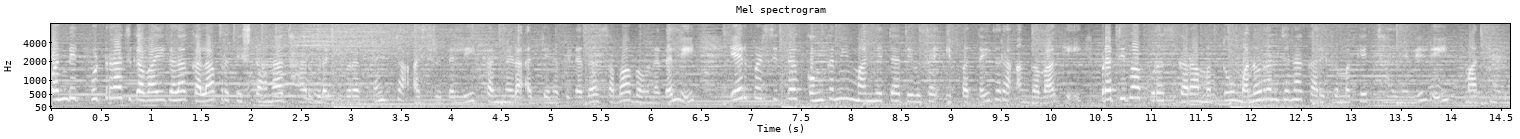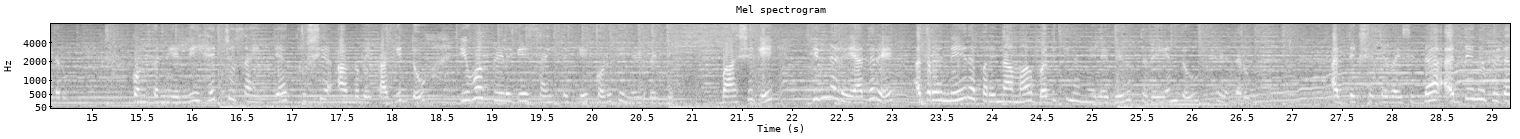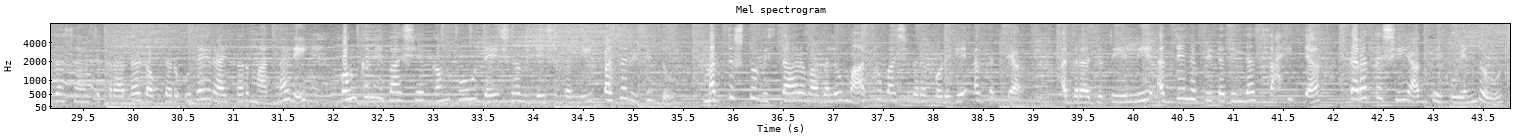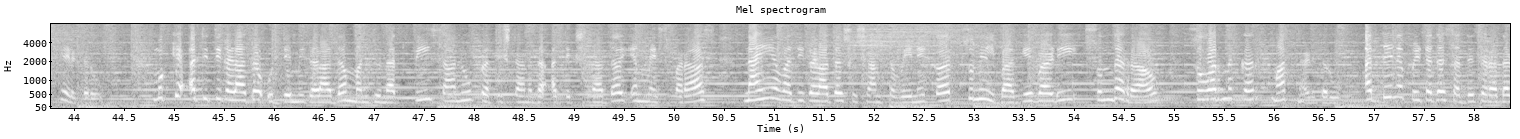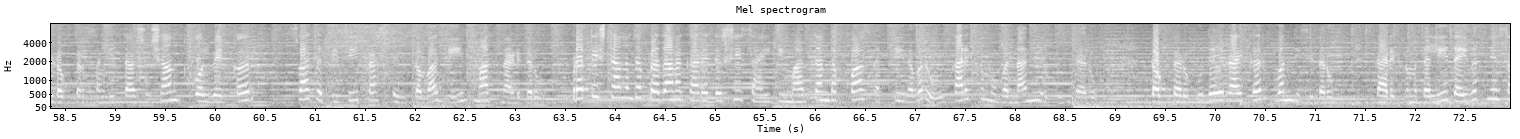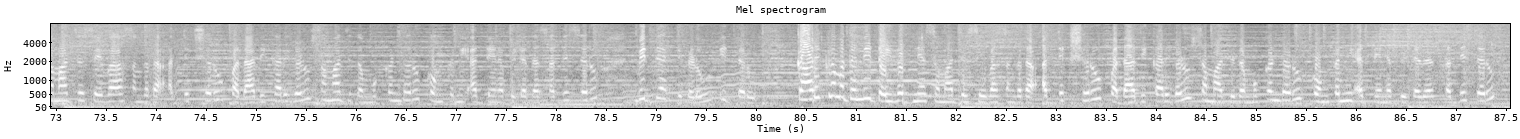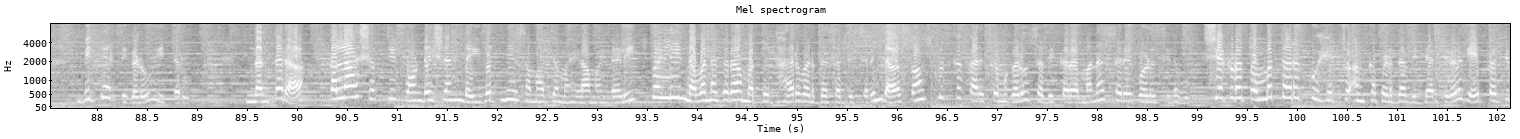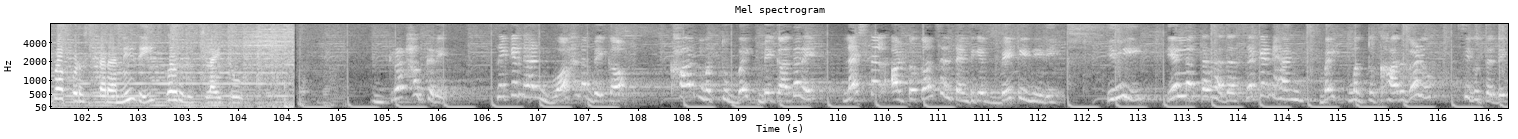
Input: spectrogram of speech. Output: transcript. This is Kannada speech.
ಪಂಡಿತ್ ಪುಟ್ರಾಜ್ ಗವಾಯಿಗಳ ಕಲಾ ಪ್ರತಿಷ್ಠಾನ ಧಾರವಾಡ ಇವರ ಸಂಯುಕ್ತ ಆಶ್ರಯದಲ್ಲಿ ಕನ್ನಡ ಅಧ್ಯಯನ ಪೀಠದ ಸಭಾಭವನದಲ್ಲಿ ಏರ್ಪಡಿಸಿದ್ದ ಕೊಂಕಣಿ ಮಾನ್ಯತಾ ದಿವಸ ಇಪ್ಪತ್ತೈದರ ಅಂಗವಾಗಿ ಪ್ರತಿಭಾ ಪುರಸ್ಕಾರ ಮತ್ತು ಮನೋರಂಜನಾ ಕಾರ್ಯಕ್ರಮಕ್ಕೆ ಚಾಲನೆ ನೀಡಿ ಮಾತನಾಡಿದರು. ಕೊಂಕಣಿಯಲ್ಲಿ ಹೆಚ್ಚು ಸಾಹಿತ್ಯ ಕೃಷಿ ಆಗಬೇಕಾಗಿದ್ದು, ಯುವ ಪೀಳಿಗೆ ಸಾಹಿತ್ಯಕ್ಕೆ ಕೊಡುಗೆ ನೀಡಬೇಕು. ಭಾಷೆಗೆ ಹಿನ್ನಡೆಯಾದರೆ ಅದರ ನೇರ ಪರಿಣಾಮ ಬದುಕಿನ ಮೇಲೆ ಬೀರುತ್ತದೆ ಎಂದು ಹೇಳಿದರು. ಅಧ್ಯಕ್ಷತೆ ವಹಿಸಿದ್ದ ಅಧ್ಯಯನ ಪೀಠದ ಸಂಯೋಜಕರಾದ ಡಾಕ್ಟರ್ ಉದಯ್ ರಾಯ್ಕರ್ ಮಾತನಾಡಿ, ಕೊಂಕಣಿ ಭಾಷೆಯ ಕಂಪು ದೇಶ ವಿದೇಶದಲ್ಲಿ ಪಸರಿಸಿದ್ದು ಮತ್ತಷ್ಟು ವಿಸ್ತಾರವಾಗಲು ಮಾತೃಭಾಷಿಗರ ಕೊಡುಗೆ ಅಗತ್ಯ. ಅದರ ಜೊತೆಯಲ್ಲಿ ಅಧ್ಯಯನ ಪೀಠದಿಂದ ಸಾಹಿತ್ಯ ಕರಕಶಿಯಾಗಬೇಕು ಎಂದು ಹೇಳಿದರು. ಮುಖ್ಯ ಅತಿಥಿಗಳಾದ ಉದ್ಯಮಿಗಳಾದ ಮಂಜುನಾಥ್ ಪಿ. ಸಾನು, ಪ್ರತಿಷ್ಠಾನದ ಅಧ್ಯಕ್ಷರಾದ ಎಂಎಸ್ ಪರಾಸ್ ನ್ಯಾಯವಾದಿಗಳಾದ ಸುಶಾಂತ ವೇನೇಕರ್ ಸುನಿಲ್ ಬಾಗೇವಾಡಿ ಸುಂದರ್ ರಾವ್ ಸುವರ್ಣಕರ್ ಮಾತನಾಡಿದರು. ಅಧ್ಯಯನ ಪೀಠದ ಸದಸ್ಯರಾದ ಡಾಕ್ಟರ್ ಸಂಗೀತಾ ಸುಶಾಂತ್ ಕೋಲ್ವೇಕರ್ ಸ್ವಾಗತಿಸಿ ಪ್ರಾಸ್ತಾವಿಕವಾಗಿ ಮಾತನಾಡಿದರು. ಪ್ರತಿಷ್ಠಾನದ ಪ್ರಧಾನ ಕಾರ್ಯದರ್ಶಿ ಸಾಹಿತಿ ಮಾರ್ತಾಂಡಪ್ಪ ಕತ್ತೀರವರು ಕಾರ್ಯಕ್ರಮವನ್ನು ನಿರೂಪಿಸಿದರು. ಡಾಕ್ಟರ್ ಉದಯ್ ರಾಯ್ಕರ್ ವಂದಿಸಿದರು. ಕಾರ್ಯಕ್ರಮದಲ್ಲಿ ದೈವಜ್ಞ ಸಮಾಜ ಸೇವಾ ಸಂಘದ ಅಧ್ಯಕ್ಷರು, ಪದಾಧಿಕಾರಿಗಳು, ಸಮಾಜದ ಮುಖಂಡರು, ಕೊಂಕಣಿ ಅಧ್ಯಯನ ಪೀಠದ ಸದಸ್ಯರು, ವಿದ್ಯಾರ್ಥಿಗಳು ಇದ್ದರು. ಕಾರ್ಯಕ್ರಮದಲ್ಲಿ ದೈವಜ್ಞ ಸಮಾಜ ಸೇವಾ ಸಂಘದ ಅಧ್ಯಕ್ಷರು, ಪದಾಧಿಕಾರಿಗಳು, ಸಮಾಜದ ಮುಖಂಡರು, ಕೊಂಕಣಿ ಅಧ್ಯಯನ ಪೀಠದ ಸದಸ್ಯರು, ವಿದ್ಯಾರ್ಥಿಗಳು ಇದ್ದರು. ನಂತರ ಕಲಾಶಕ್ತಿ ಫೌಂಡೇಶನ್ ದೈವಜ್ಞ ಸಮಾಜ ಮಹಿಳಾ ಮಂಡಳಿ ಹುಬ್ಬಳ್ಳಿ ನವನಗರ ಮತ್ತು ಧಾರವಾಡದ ಸದಸ್ಯರಿಂದ ಸಾಂಸ್ಕೃತಿಕ ಕಾರ್ಯಕ್ರಮಗಳು ಸಭಿಕರ ಮನಸೆರೆಗೊಳಿಸಿದವು. ಶೇಕಡ ತೊಂಬತ್ತಾರಕ್ಕೂ ಹೆಚ್ಚು ಅಂಕ ಪಡೆದ ವಿದ್ಯಾರ್ಥಿಗಳಿಗೆ ಪ್ರತಿಭಾ ಪುರಸ್ಕಾರ ನೀಡಿ ಗೌರವಿಸಲಾಯಿತು. ಗ್ರಾಹಕರೇ ಸೆಕೆಂಡ್ ಹ್ಯಾಂಡ್ ವಾಹನ ಬೇಕಾ? ಕಾರ್ ಮತ್ತು ಬೈಕ್ ಬೇಕಾದರೆ ನ್ಯಾಷನಲ್ ಆಟೋ ಕನ್ಸಲ್ಟೆಂಟ್ಗೆ ಭೇಟಿ ನೀಡಿ. ಇಲ್ಲಿ ಎಲ್ಲ ತರಹದ ಸೆಕೆಂಡ್ ಹ್ಯಾಂಡ್ ಬೈಕ್ ಮತ್ತು ಕಾರುಗಳು ಸಿಗುತ್ತದೆ.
